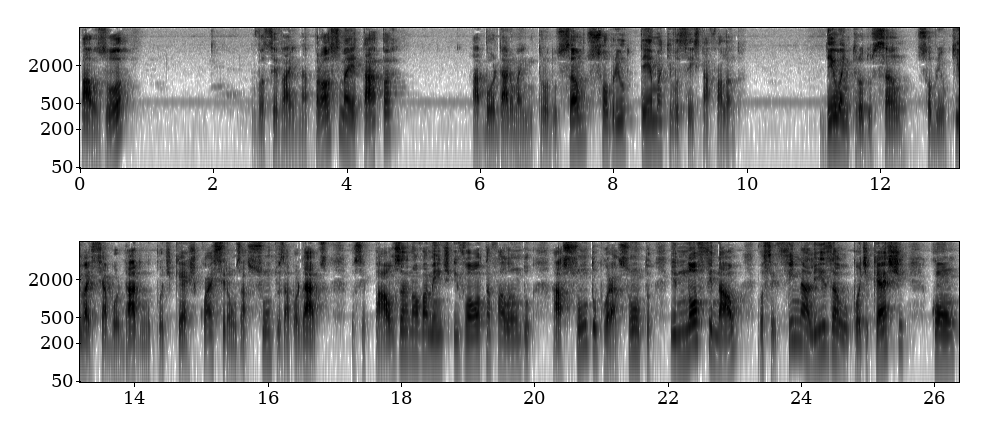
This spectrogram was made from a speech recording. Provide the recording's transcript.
Pausou? Você vai na próxima etapa abordar uma introdução sobre o tema que você está falando. Deu a introdução sobre o que vai ser abordado no podcast, quais serão os assuntos abordados, você pausa novamente e volta falando assunto por assunto e no final você finaliza o podcast com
